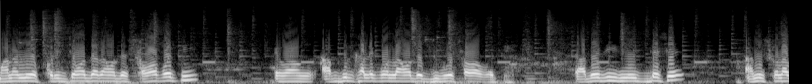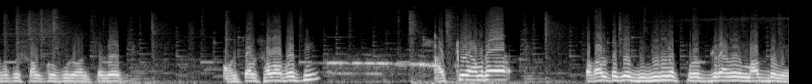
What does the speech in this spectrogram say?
মাননীয় ফরিদ জমাদার আমাদের সভাপতি এবং আব্দুল খালেক মোল্লা আমাদের যুব সভাপতি। তাদেরই নির্দেশে আমি সোনাপুকুর শঙ্করপুর অঞ্চলের অঞ্চল সভাপতি আজকে আমরা সকাল থেকে বিভিন্ন প্রোগ্রামের মাধ্যমে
